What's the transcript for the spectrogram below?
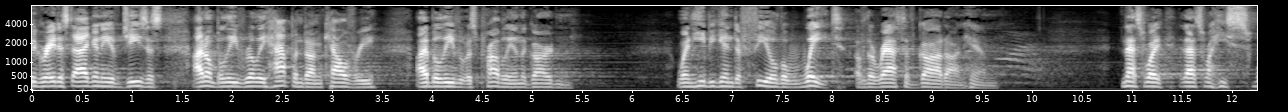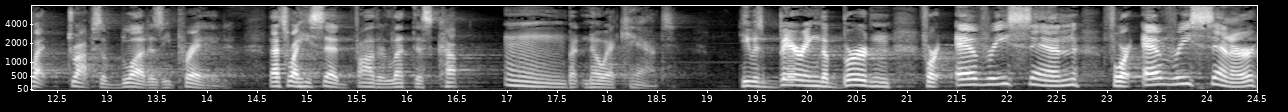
The greatest agony of Jesus, I don't believe really happened on Calvary. I believe it was probably in the garden when he began to feel the weight of the wrath of God on him. And that's why, that's why he sweat drops of blood as he prayed. That's why he said, Father, let this cup, mm, but no, it can't. He was bearing the burden for every sin, for every sinner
